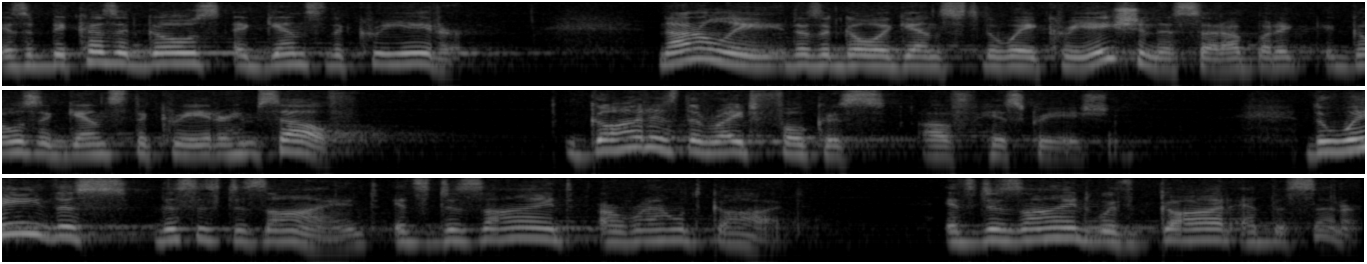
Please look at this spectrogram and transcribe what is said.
is because it goes against the Creator. Not only does it go against the way creation is set up, but it, it goes against the Creator Himself. God is the right focus of His creation. The way this, this is designed, it's designed around God. It's designed with God at the center.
